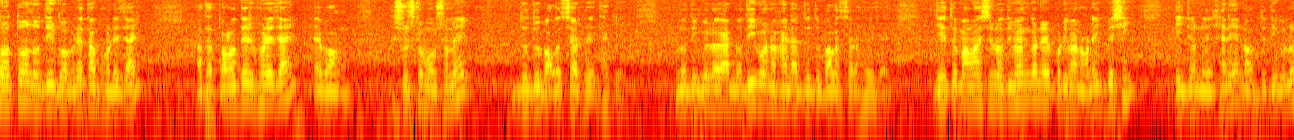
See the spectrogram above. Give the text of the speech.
তত নদীর গভীরতা ভরে যায়, অর্থাৎ তলদেশ ভরে যায় এবং শুষ্ক মৌসুমে দুদু বালচার হয়ে থাকে। নদীগুলো আর নদী মনে হয় না দুদু বালচার হয়ে যায়। যেহেতু বাংলাদেশের নদী ভাঙ্গনের পরিমাণ অনেক বেশি, এই জন্য এখানে নদ নদীগুলো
